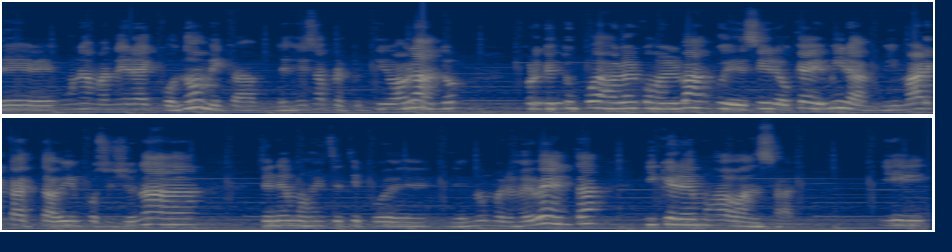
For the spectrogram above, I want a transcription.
de una manera económica, desde esa perspectiva hablando, porque tú puedes hablar con el banco y decir, ok, mira, mi marca está bien posicionada, tenemos este tipo de, de números de venta y queremos avanzar. Y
